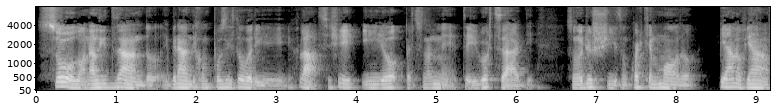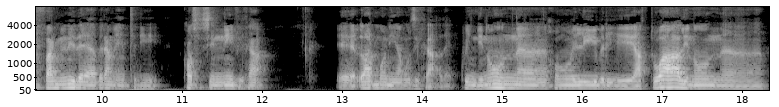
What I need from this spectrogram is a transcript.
Solo analizzando i grandi compositori classici, io personalmente, Igor Sardi, sono riuscito in qualche modo, piano piano, a farmi un'idea veramente di cosa significa eh, l'armonia musicale. Quindi non eh, come i libri attuali, non eh,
